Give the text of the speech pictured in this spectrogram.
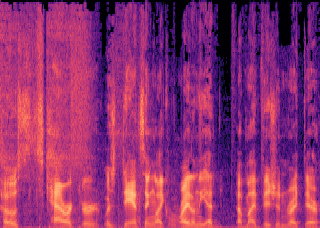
Toast's character was dancing like right on the edge of my vision right there.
